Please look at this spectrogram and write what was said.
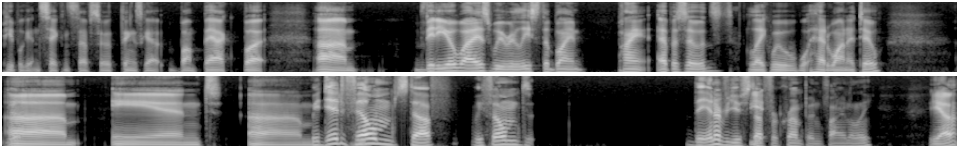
people getting sick and stuff, so things got bumped back. But um, video wise, we released the blind pint episodes like we w- had wanted to, um, and um, We did film stuff. We filmed the interview stuff Yeah. for Crumpin finally. yeah,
